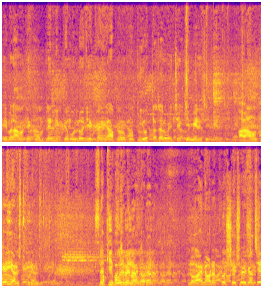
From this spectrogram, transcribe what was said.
এবার আমাকে কমপ্লেন লিখতে বলল যে এখানে আপনার উপর কি অত্যাচার হয়েছে? কে মেরেছে? আর আমাকেই অ্যারেস্ট করে দিল। কি বলবেন ল অ্যান্ড অর্ডার পুরো শেষ হয়ে গেছে।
